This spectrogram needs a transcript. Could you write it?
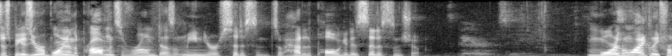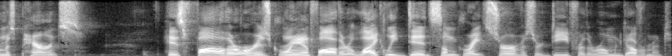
Just because you were born in the province of Rome doesn't mean you're a citizen. So, how did Paul get his citizenship? More than likely from his parents. His father or his grandfather likely did some great service or deed for the Roman government.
